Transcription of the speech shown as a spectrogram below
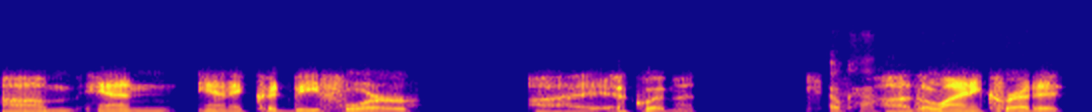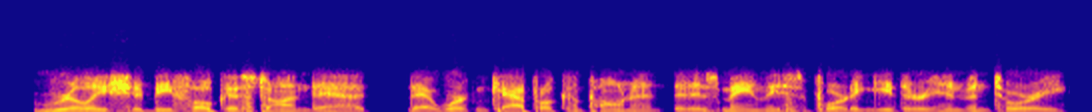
um, and and it could be for uh, equipment. Okay. Uh, the line of credit really should be focused on that that working capital component that is mainly supporting either inventory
